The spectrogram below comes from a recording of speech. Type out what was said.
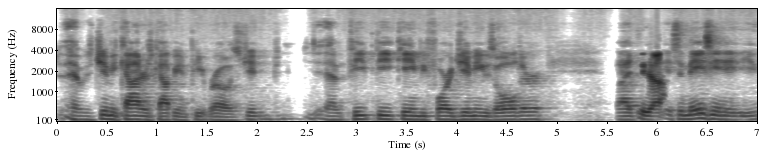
it was Jimmy Connors copying Pete Rose. Uh, Pete, Pete came before Jimmy was older but yeah. it's amazing you,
